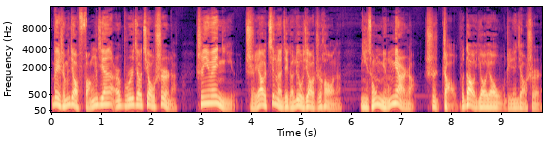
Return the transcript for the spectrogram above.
为什么叫房间而不是叫教室呢？是因为你只要进了这个六教之后呢，你从明面上是找不到幺幺五这间教室的。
